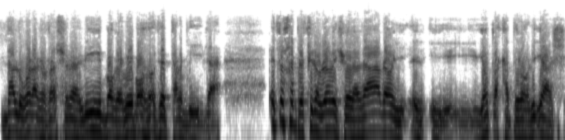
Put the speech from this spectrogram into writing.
dan lugar a los racionalismos que vemos dónde termina. Entonces prefiero hablar de ciudadanos y, y, otras categorías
